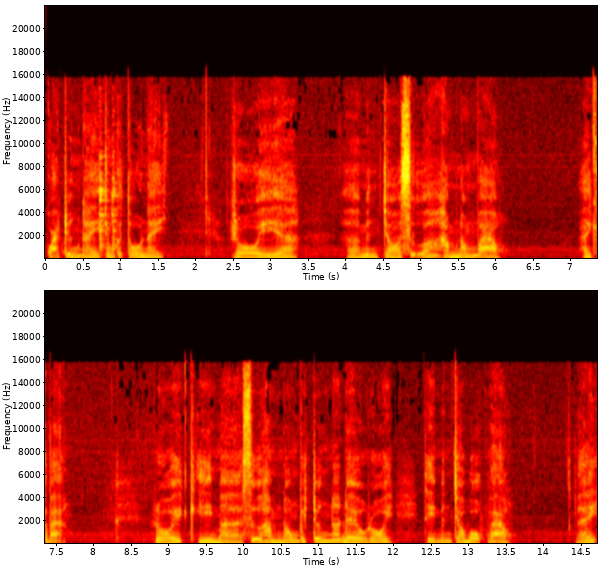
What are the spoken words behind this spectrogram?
quả trứng này trong cái tô này rồi à, à, mình cho sữa hâm nóng vào. Đấy các bạn. Rồi khi mà sữa hâm nóng với trứng nó đều rồi thì mình cho bột vào. Đấy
